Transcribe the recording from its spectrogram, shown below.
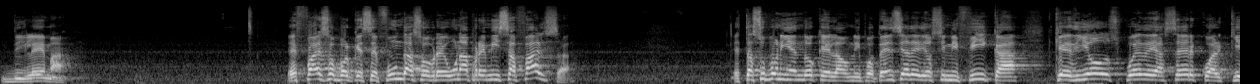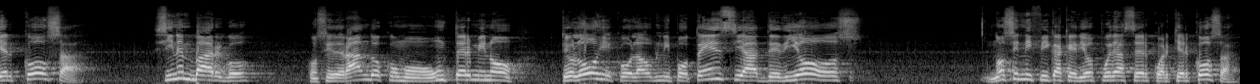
dilema. Es falso porque se funda sobre una premisa falsa. Está suponiendo que la omnipotencia de Dios significa que Dios puede hacer cualquier cosa. Sin embargo, considerando como un término teológico la omnipotencia de Dios, no significa que Dios puede hacer cualquier cosa.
